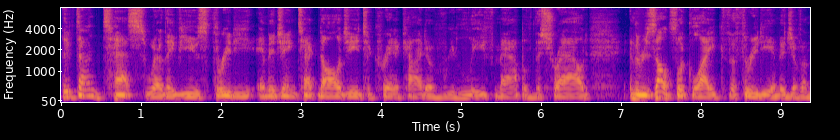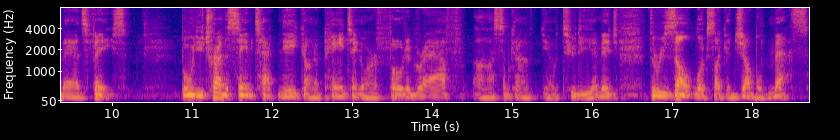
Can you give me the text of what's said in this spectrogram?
They've done tests where they've used 3D imaging technology to create a kind of relief map of the shroud, and the results look like the 3D image of a man's face. But when you try the same technique on a painting or a photograph, uh, some kind of you know 2D image, the result looks like a jumbled mess.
